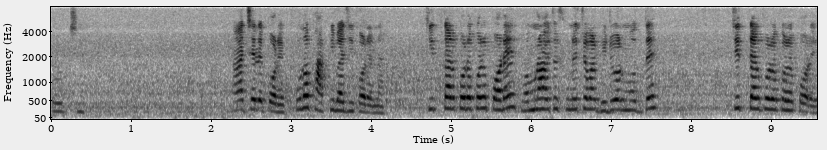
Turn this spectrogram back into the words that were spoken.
পড়ছে। আমার ছেলে পড়ে পুরো ফাঁকিবাজি করে না। চিৎকার করে করে পড়ে, তোমরা হয়তো শুনেছো আমার ভিডিওর মধ্যে। চিৎকার করে করে পড়ে।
